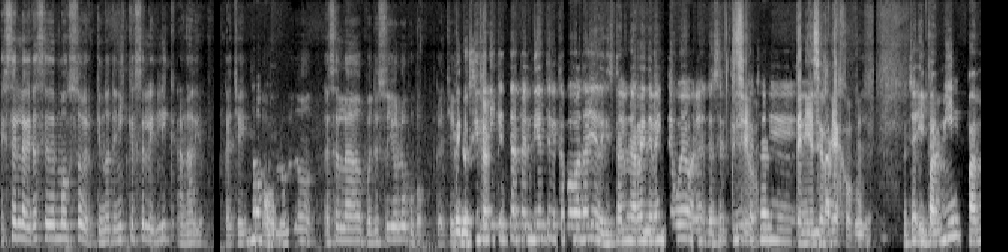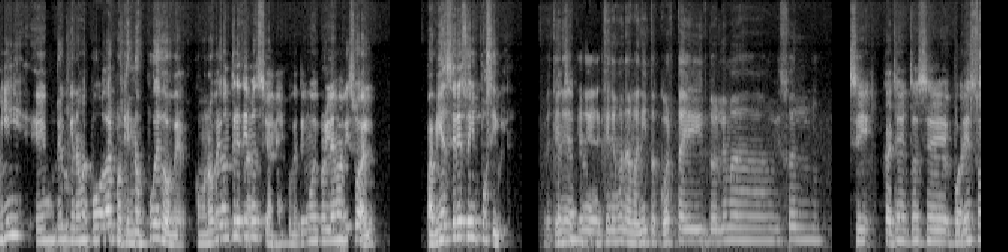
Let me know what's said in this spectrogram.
esa es la gracia del mouse over, que no tenéis que hacerle clic a nadie, ¿cachai? No, por lo menos, esa es la, por eso yo lo ocupo, ¿cachai? Pero sí tenéis que estar pendiente en el campo de batalla de que si está en una raid de 20 huevos, de hacer clic, Sí. ¿cachai? Tenía y ese riesgo. Y para mí, para mí es un riesgo que no me puedo dar porque no puedo ver. Como no veo en tres Claro. dimensiones, porque tengo mi problema visual, para mí hacer eso es imposible. Tienes, tienes, tienes una manito corta y problema visual. Sí, ¿cachai? Entonces, por eso,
